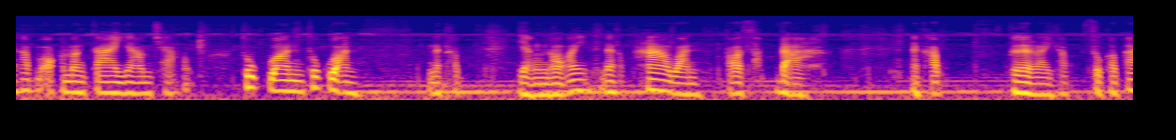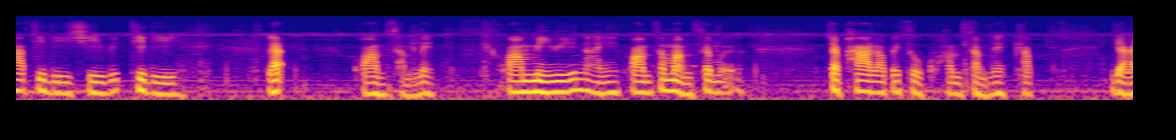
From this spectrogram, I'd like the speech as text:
นะครับ ออกกำลังกายยามเช้า ทุกวันทุกวันนะครับ อย่างน้อยนะครับ 5 วันต่อสัปดาห์นะครับ เพื่ออะไรครับสุขภาพที่ดีชีวิตที่ดี และ ความสำเร็จ ความมีวินัย ความสม่ำเสมอ จะพาเราไปสู่ความสำเร็จครับ อย่า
